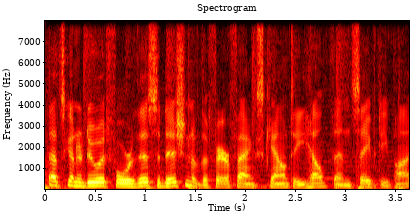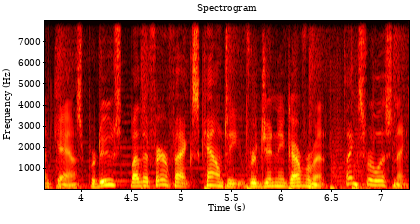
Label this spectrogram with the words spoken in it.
That's going to do it for this edition of the Fairfax County Health and Safety Podcast, produced by the Fairfax County, Virginia government. Thanks for listening.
